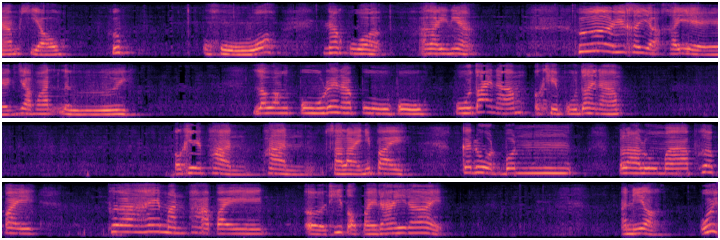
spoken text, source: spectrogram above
น้ำเขียวฮึบโอ้โห น่ากลัวอะไรเนี่ย เฮ้ย ขยะขยงอย่ามัดเลย ระวังปูด้วยนะ ปูปู ปูใต้น้ำโอเค ปูใต้น้ำ โอเคผ่านผ่านสาลายนี้ไป กระโดดบนปลาโลมาเพื่อไป เพื่อให้มันพาไป เอ่อที่ต่อไปได้ได้ อันนี้เหรออุ้ย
